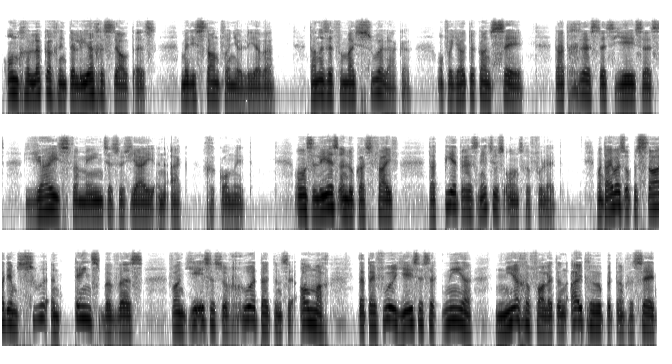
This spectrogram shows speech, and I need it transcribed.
ongelukkig en teleurgesteld is met die stand van jou lewe dan is dit vir my so lekker om vir jou te kan sê dat Christus Jesus juis vir mense soos jy en ek gekom het. Ons lees in Lukas dat Petrus net soos ons gevoel het. Want hy was op 'n stadium so intens bewus van Jesus se grootheid en sy almag dat hy voor Jesus se knieë neergeval het en uitgeroep het en gesê het:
